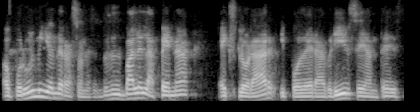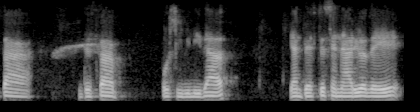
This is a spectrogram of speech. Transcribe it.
o por un millón de razones. Entonces vale la pena explorar y poder abrirse ante esta, esta posibilidad y ante este escenario de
